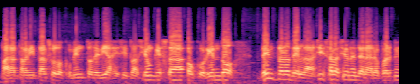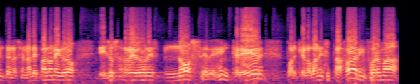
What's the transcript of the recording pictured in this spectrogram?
para tramitar su documento de viaje, situación que está ocurriendo dentro de las instalaciones del Aeropuerto Internacional de Palo Negro y sus alrededores no se dejen creer porque lo van a estafar, informa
